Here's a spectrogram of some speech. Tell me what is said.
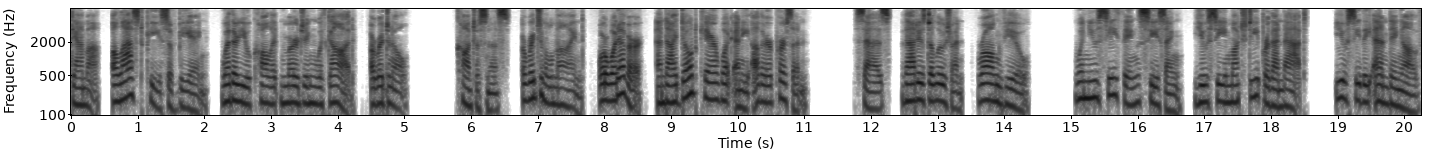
Dhamma, a last piece of being, whether you call it merging with God, original consciousness, original mind, or whatever, and I don't care what any other person says, that is delusion, wrong view. When you see things ceasing, you see much deeper than that. You see the ending of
